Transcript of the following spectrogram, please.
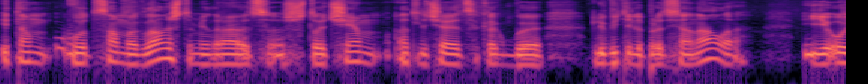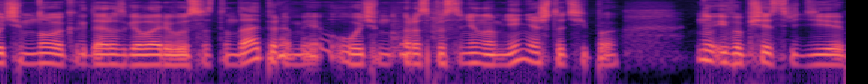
и там вот самое главное, что мне нравится, что чем отличается как бы любитель профессионала, и очень много, когда разговариваю со стендаперами, очень распространенное мнение, что типа, ну и вообще среди,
